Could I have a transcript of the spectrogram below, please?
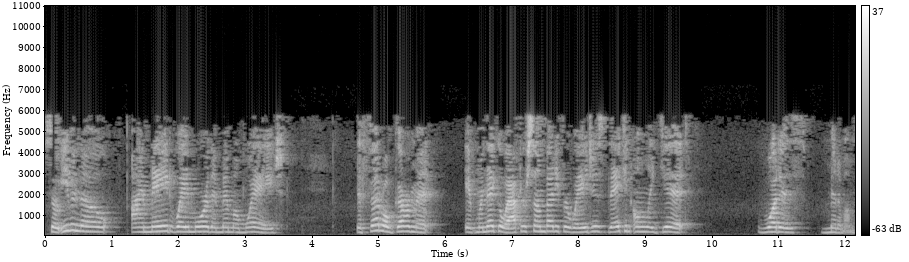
So even though I'm made way more than minimum wage, the federal government, if when they go after somebody for wages, they can only get what is minimum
